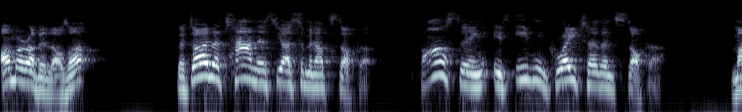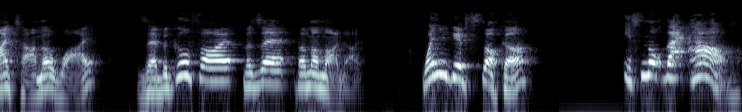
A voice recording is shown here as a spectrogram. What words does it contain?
Omer Rabbi Loza, Gedola Tanis Yoseminat tzedakah. Fasting is even greater than tzedakah. My Tama, why? When you give tzedakah, it's not that hard.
